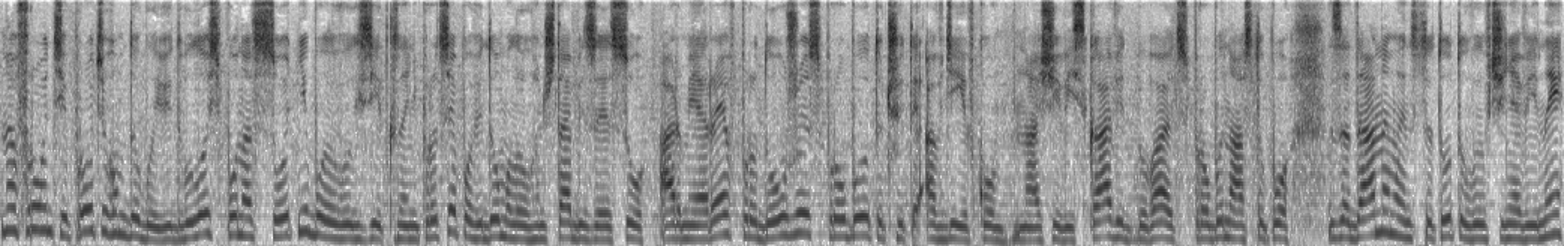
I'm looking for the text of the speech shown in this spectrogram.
На фронті протягом доби відбулось понад сотні бойових зіткнень. Про це повідомили у генштабі ЗСУ. Армія РФ продовжує спроби оточити Авдіївку. Наші війська відбивають спроби наступу. За даними інституту вивчення війни,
